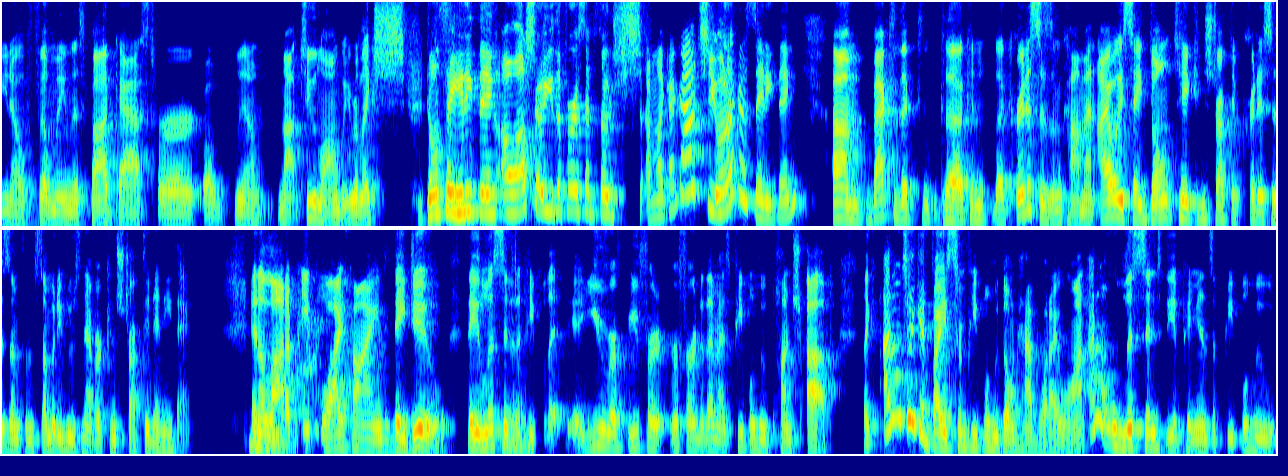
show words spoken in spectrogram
you know filming this podcast for oh, you know not too long, but you were like, "Shh, don't say anything." Oh, I'll show you the first episode. Shh. I'm like, I got you. I'm not going to say anything. Um, back to the, the the criticism comment. I always say, don't take constructive criticism from somebody who's never constructed anything. And a lot of mm. people I find they do. They listen to the people that you, re- you for, refer to them as people who punch up. Like I don't take advice from people who don't have what I want. I don't listen to the opinions of people who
